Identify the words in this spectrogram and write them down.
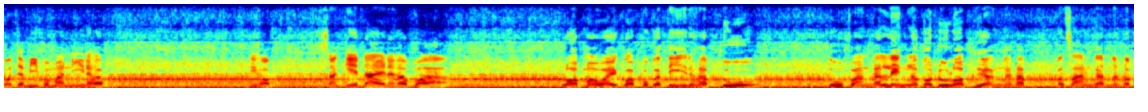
ก็จะมีประมาณนี้นะครับนี่ครับ สังเกตได้นะครับว่ารอบมาไวกว่าปกตินะครับ ดูดูฝั่งคันเร่งแล้วก็ดูรอบเครื่องนะครับ ประสานกันนะครับ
